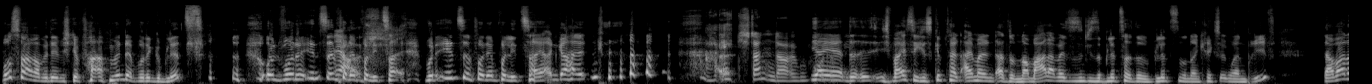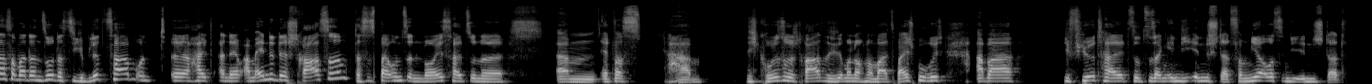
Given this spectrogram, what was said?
Busfahrer, mit dem ich gefahren bin, der wurde geblitzt und wurde instant Ja. von der Polizei, wurde instant von der Polizei angehalten. Ach echt, die standen da irgendwo? ja, ja, ich weiß nicht, es gibt halt einmal, also normalerweise sind diese Blitzer so blitzen und dann kriegst du irgendwann einen Brief. Da war das aber dann so, dass die geblitzt haben und äh, halt an der, am Ende der Straße, das ist bei uns in Neuss halt so eine ähm, etwas, ja, nicht größere Straße, die ist immer noch normal zweispurig, aber die führt halt sozusagen in die Innenstadt, von mir aus in die Innenstadt.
